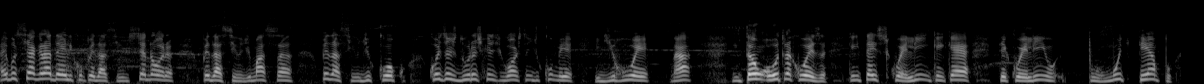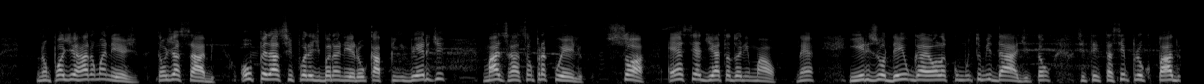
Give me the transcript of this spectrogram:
aí você agrada ele com um pedacinho de cenoura, um pedacinho de maçã, um pedacinho de coco, coisas duras que eles gostam de comer e de roer, né? Então, outra coisa, quem tem esse coelhinho, quem quer ter coelhinho por muito tempo, não pode errar no manejo. Então já sabe, ou pedaço de folha de bananeira ou capim verde, mais ração para coelho. Só. Essa é a dieta do animal, né? E eles odeiam gaiola com muita umidade. Então, você tem que estar sempre preocupado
